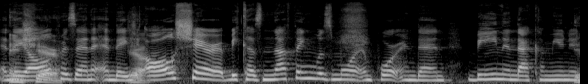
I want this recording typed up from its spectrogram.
And And they all present it and they Yeah. all share it because nothing was more important than being in that community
